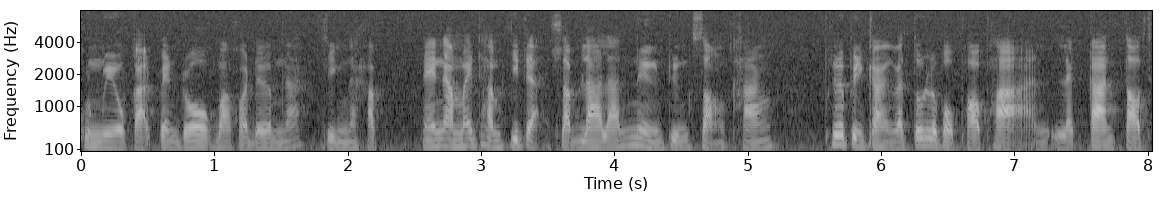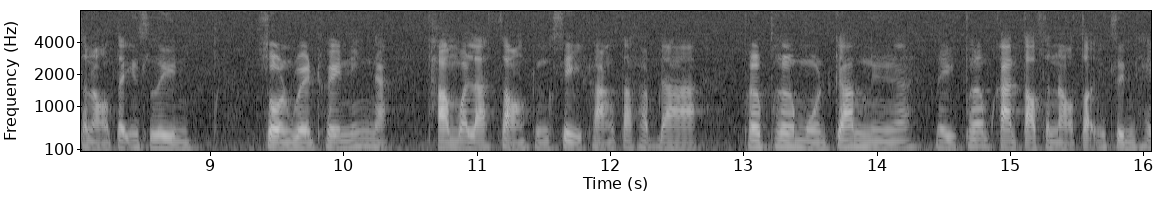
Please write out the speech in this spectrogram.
คุณมีโอกาสเป็นโรคมากกว่าเดิมนะ จริงนะครับ แนะนำให้ทำกิจอะสัปดาห์ละ1ถึง2ครั้ง เพื่อเป็นการกระตุ้นระบบเผาผลาญและการตอบสนองต่ออินซูลิน ส่วนเวทเทรนนิ่งนะทำวันละ2ถึง4ครั้งต่อสัปดาห์ เพื่อเพิ่มมวลกล้ามเนื้อ ในเพิ่มการตอบสนองต่ออินซูลินให้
